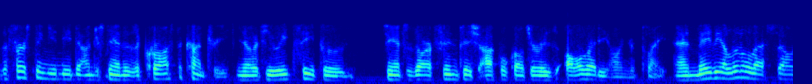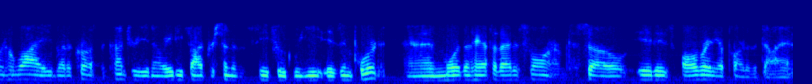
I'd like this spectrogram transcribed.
The first thing you need to understand is across the country, you know, if you eat seafood, chances are finfish aquaculture is already on your plate. And maybe a little less so in Hawaii, but across the country, you know, 85% of the seafood we eat is imported, and more than half of that is farmed. So it is already a part of the diet.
